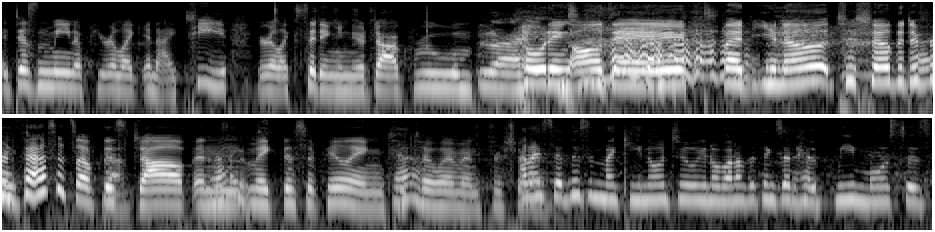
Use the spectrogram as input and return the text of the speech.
it doesn't mean if you're like in IT, you're like sitting in your dark room, right. coding all day, but you know, to show the different right. facets of this yeah. job and right. make this appealing to, to women for sure. And I said this in my keynote too, you know, one of the things that helped me most is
